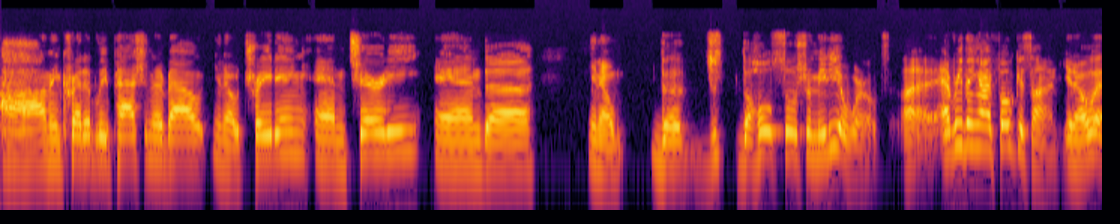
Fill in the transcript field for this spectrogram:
Uh, I'm incredibly passionate about, you know, trading and charity and, uh, you know, the just the whole social media world. Uh, everything I focus on, you know, uh,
